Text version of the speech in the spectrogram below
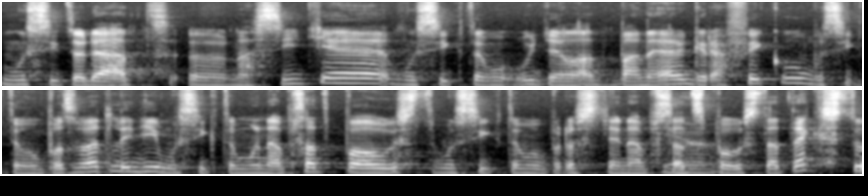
musí to dát eh, na sítě, musí k tomu udělat banner, grafiku, musí k tomu pozvat lidi, musí k tomu napsat post, musí k tomu prostě napsat jo. spousta textu,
